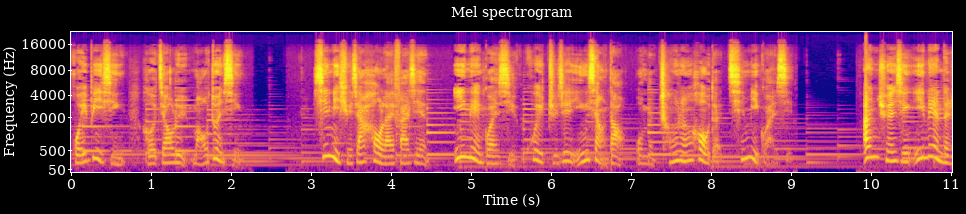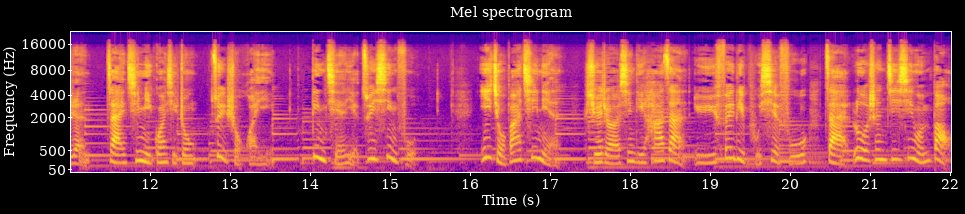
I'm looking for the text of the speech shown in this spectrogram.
回避型和焦虑矛盾型。心理学家后来发现，依恋关系会直接影响到我们成人后的亲密关系。安全型依恋的人在亲密关系中最受欢迎，并且也最幸福。一九八七年。学者辛迪·哈赞与菲利普·谢弗在《洛杉矶新闻报》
